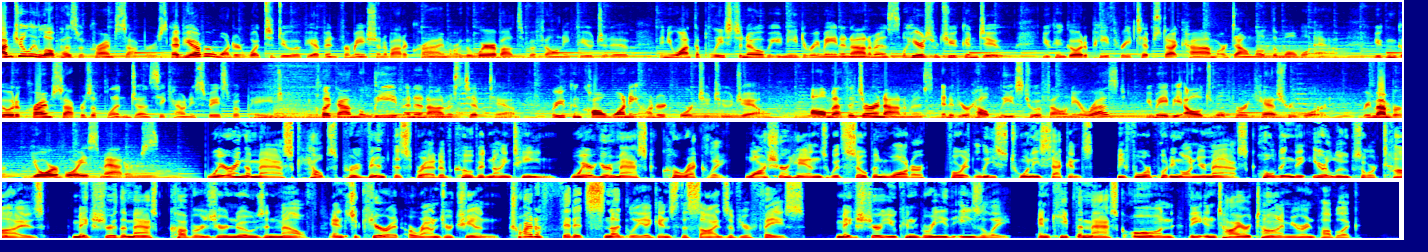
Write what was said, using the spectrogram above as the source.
I'm Julie Lopez with Crime Stoppers. Have you ever wondered what to do if you have information about a crime or the whereabouts of a felony fugitive and you want the police to know but you need to remain anonymous? Well, here's what you can do. You can go to p3tips.com or download the mobile app. You can go to Crime Stoppers of Flint and Genesee County's Facebook page and click on the Leave an Anonymous Tip tab, or you can call 1 800 422 jail. All methods are anonymous, and if your help leads to a felony arrest, you may be eligible for a cash reward. Remember, your voice matters. Wearing a mask helps prevent the spread of COVID 19. Wear your mask correctly. Wash your hands with soap and water for at least 20 seconds before putting on your mask. Holding the ear loops or ties, make sure the mask covers your nose and mouth and secure it around your chin. Try to fit it snugly against the sides of your face. Make sure you can breathe easily and keep the mask on the entire time you're in public.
